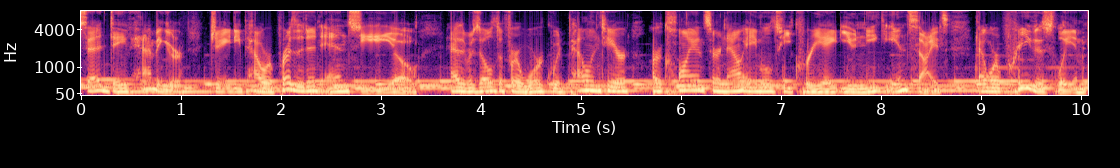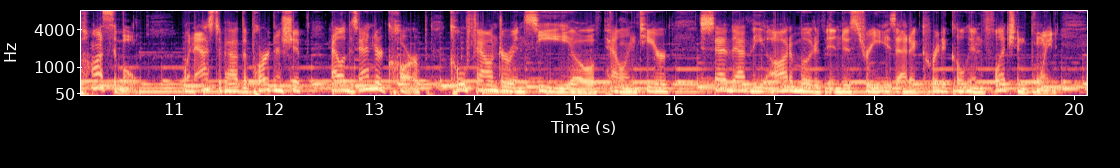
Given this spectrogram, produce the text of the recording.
said Dave Habiger, JD Power president and CEO. As a result of our work with Palantir, our clients are now able to create unique insights that were previously impossible. When asked about the partnership, Alexander Karp, co founder and CEO of Palantir, said that the automotive industry is at a critical inflection point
